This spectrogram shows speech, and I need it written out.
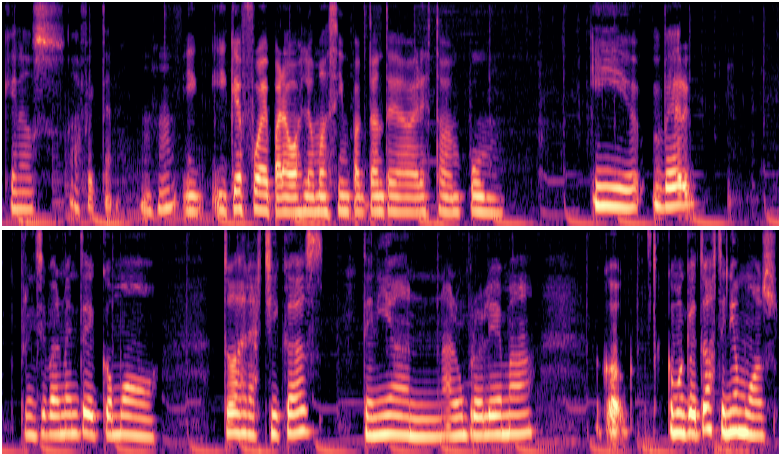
que nos afecten. Ujú. ¿Y, ¿Y qué fue para vos lo más impactante de haber estado en PUM? Y ver principalmente cómo todas las chicas tenían algún problema, co- como que todas teníamos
